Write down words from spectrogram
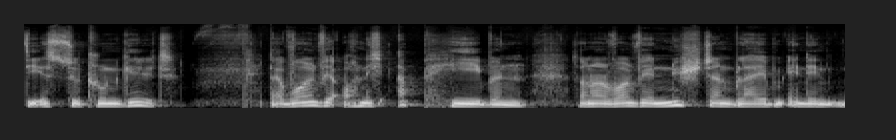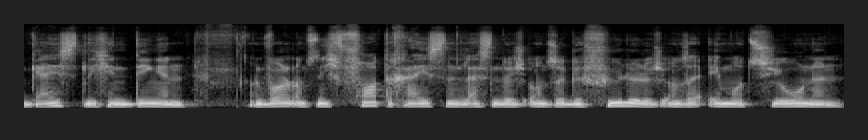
die es zu tun gilt. Da wollen wir auch nicht abheben, sondern wollen wir nüchtern bleiben in den geistlichen Dingen und wollen uns nicht fortreißen lassen durch unsere Gefühle, durch unsere Emotionen.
